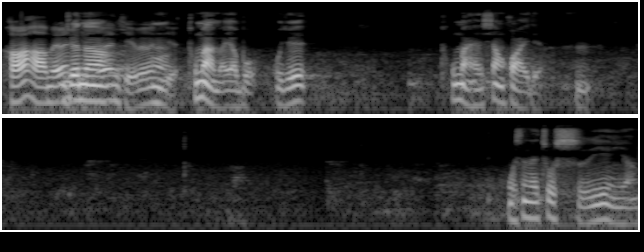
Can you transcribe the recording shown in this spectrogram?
好啊，好，没问题，没问题，没问题。涂满吧，要不？我觉得涂满还像话一点。嗯。我现在做实验一样。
